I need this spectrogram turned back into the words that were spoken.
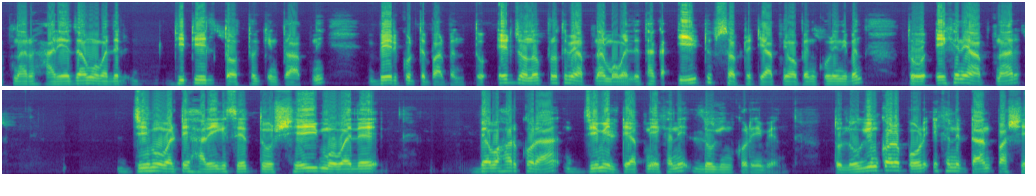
আপনার হারিয়ে যাওয়া মোবাইলের ডিটেইল তথ্য কিন্তু আপনি বের করতে পারবেন। তো এর জন্য প্রথমে আপনার মোবাইলে থাকা ইউটিউব সফটওয়্যারটি আপনি ওপেন করে নেবেন। তো এখানে আপনার যে মোবাইলটি হারিয়ে গেছে, তো সেই মোবাইলে ব্যবহার করা জিমেলটি আপনি এখানে লগ করে নেবেন। তো লগ করার পর এখানে ডান পাশে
